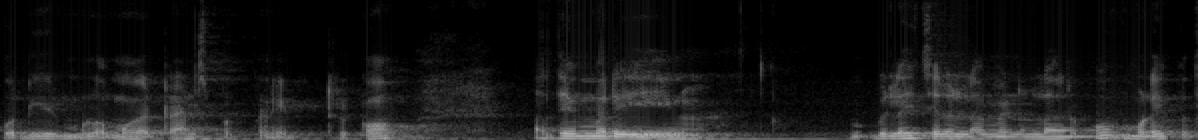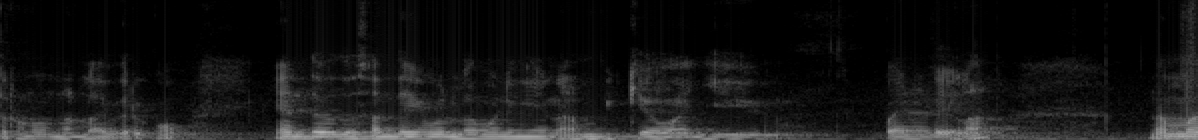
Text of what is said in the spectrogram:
கொரியர் மூலமாக டிரான்ஸ்போர்ட் பண்ணிகிட்டு இருக்கோம் அதே மாதிரி விளைச்சல் எல்லாமே நல்லாயிருக்கும் முளைப்பு திறனும் நல்லாவே இருக்கும். எந்த வித சந்தேகமும் இல்லாமல் நீங்கள் நம்பிக்கையாக வாங்கி பயனடையலாம். நம்ம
